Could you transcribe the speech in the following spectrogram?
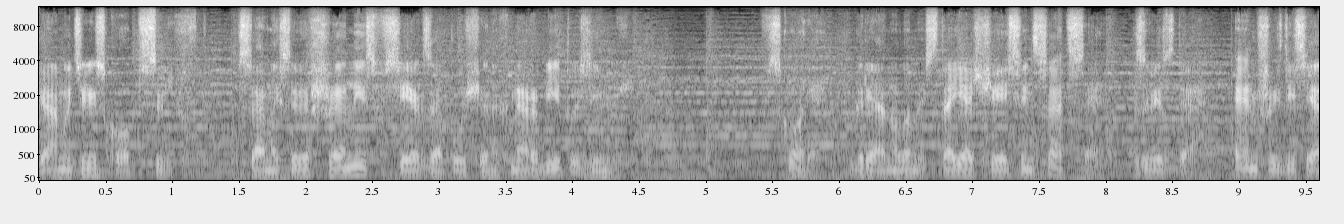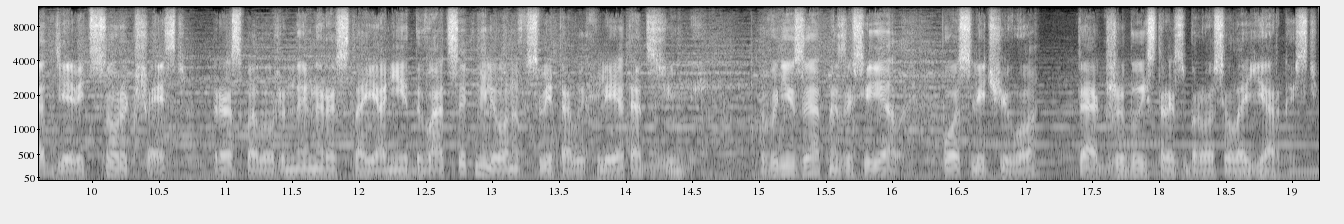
Гамма-телескоп Swift – самый совершенный из всех запущенных на орбиту Земли. Вскоре грянула настоящая сенсация – звезда N6946, расположенная на расстоянии 20 миллионов световых лет от Земли. Внезапно засияла, после чего также быстро сбросила яркость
